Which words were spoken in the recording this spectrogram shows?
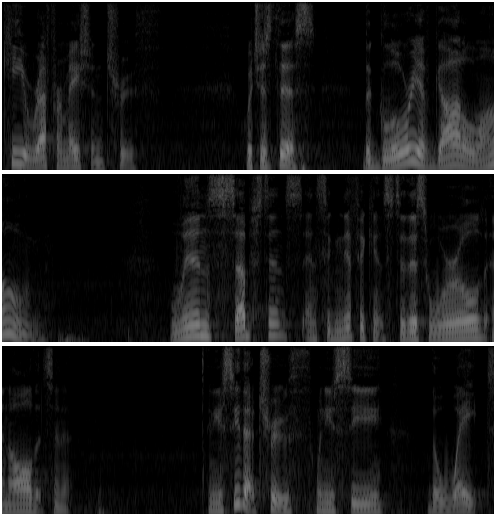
key Reformation truth, which is this the glory of God alone lends substance and significance to this world and all that's in it. And you see that truth when you see the weight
